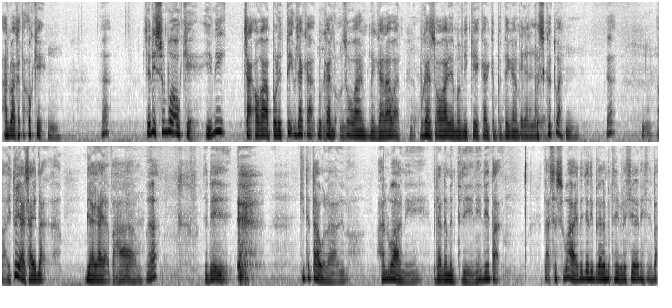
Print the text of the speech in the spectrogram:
Anwar kata okey hmm. ha? jadi semua okey ini orang politik bercakap bukan hmm. seorang negarawan yeah. bukan seorang yang memikirkan kepentingan persekutuan hmm. ya? hmm. Ha, itu yang saya nak biar rakyat faham yeah. ha? jadi kita tahulah Anwar ni Perdana Menteri ni dia tak tak sesuai dia jadi Perdana Menteri Malaysia ni sebab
